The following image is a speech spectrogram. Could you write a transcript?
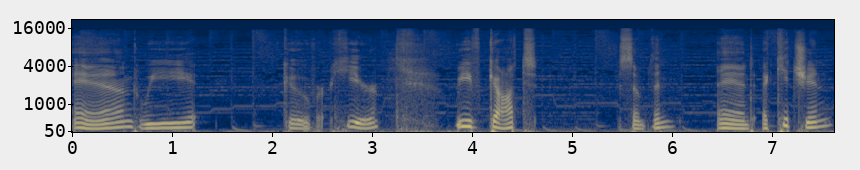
And we go over here. We've got something and a kitchen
